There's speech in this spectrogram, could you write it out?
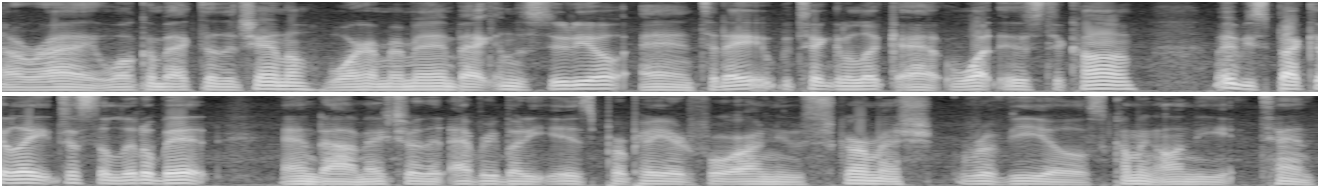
Alright, welcome back to the channel. Warhammer Man back in the studio, and today we're taking a look at what is to come. Maybe speculate just a little bit, and uh, make sure that everybody is prepared for our new skirmish reveals coming on the 10th.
